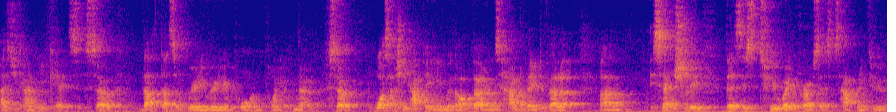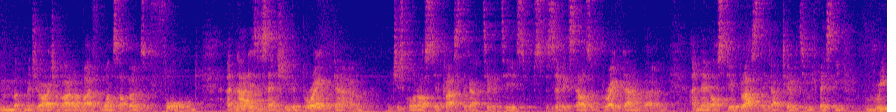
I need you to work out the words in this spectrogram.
as you can with your kids. So that, that's a really, really important point of note. So what's actually happening with our bones? How do they develop? Um, essentially, there's this two-way process that's happening through the majority of adult life once our bones have formed and that is essentially the breakdown, which is called osteoclastic activity, specific cells that break down bone, and then osteoblastic activity, which basically re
